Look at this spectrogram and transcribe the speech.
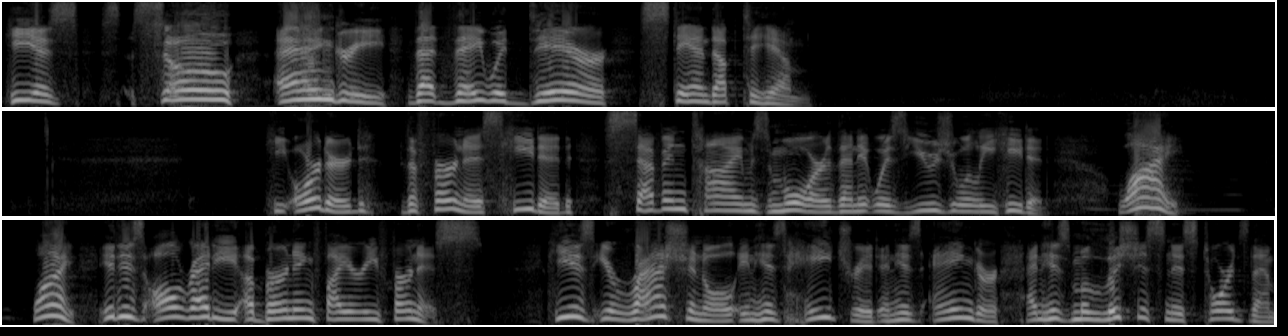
He is so angry that they would dare stand up to him. He ordered the furnace heated seven times more than it was usually heated. Why? Why? It is already a burning fiery furnace. He is irrational in his hatred and his anger and his maliciousness towards them.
